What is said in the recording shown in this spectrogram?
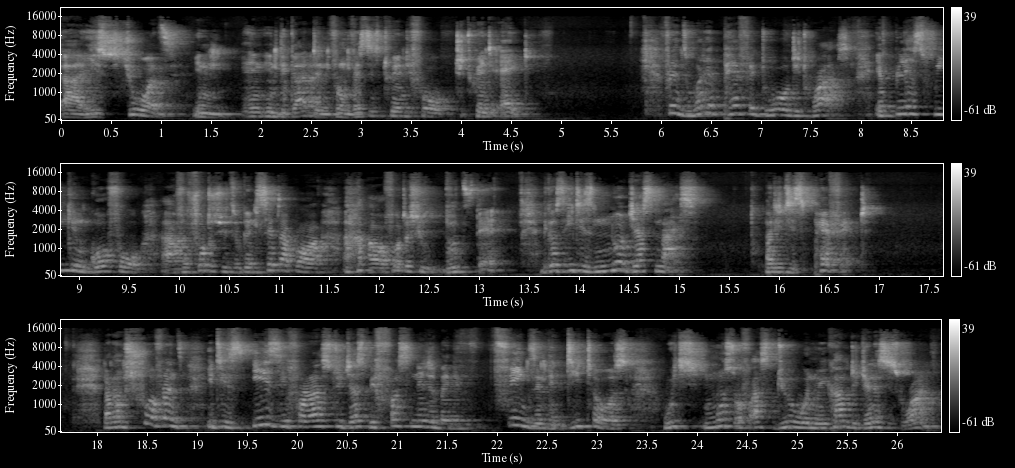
uh, his stewards in, in, in the garden from verses 24 to 28. Friends, what a perfect world it was. A place we can go for uh, for photo shoots. We can set up our, our photo shoot booths there. Because it is not just nice, but it is perfect. But I'm sure, friends, it is easy for us to just be fascinated by the things and the details which most of us do when we come to Genesis 1.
